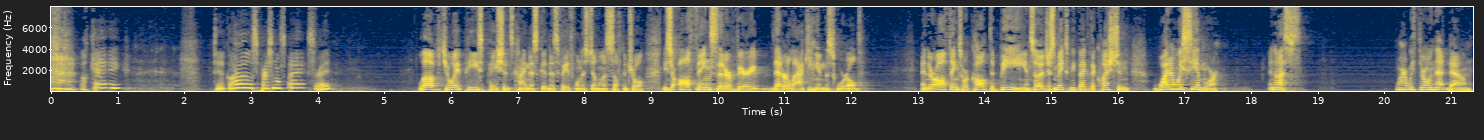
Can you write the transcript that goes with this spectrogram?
okay. Too close, personal space, right? Love, joy, peace, patience, kindness, goodness, faithfulness, gentleness, self-control. These are all things that are very that are lacking in this world. And they're all things we're called to be. And so it just makes me beg the question, why don't we see it more in us? Why aren't we throwing that down?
